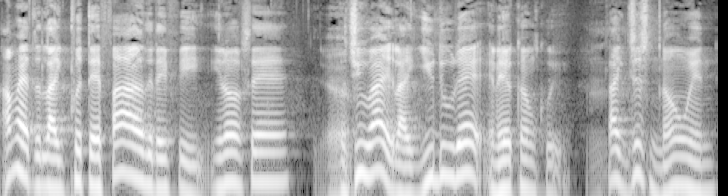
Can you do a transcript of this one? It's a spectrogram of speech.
I'm gonna have to like put that file under their feet. You know what I'm saying? Yeah. But you right, like you do that and they'll come quick. Like just knowing,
